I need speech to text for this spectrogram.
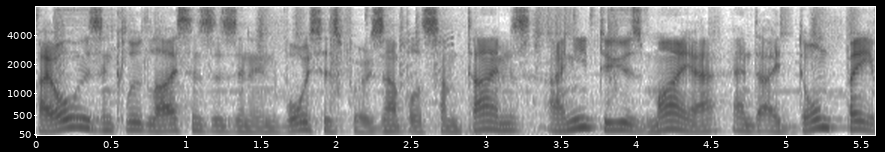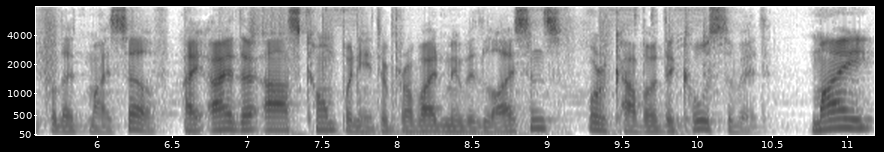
I always include licenses in invoices, for example, sometimes I need to use Maya and I don't pay for that myself. I either ask company to provide me with license or cover the cost of it. My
